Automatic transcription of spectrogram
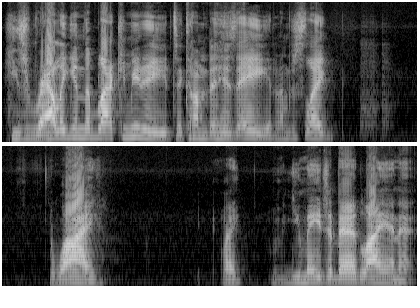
he's rallying the black community to come to his aid. And I'm just like, why? Like, you made your bed, lie in it.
